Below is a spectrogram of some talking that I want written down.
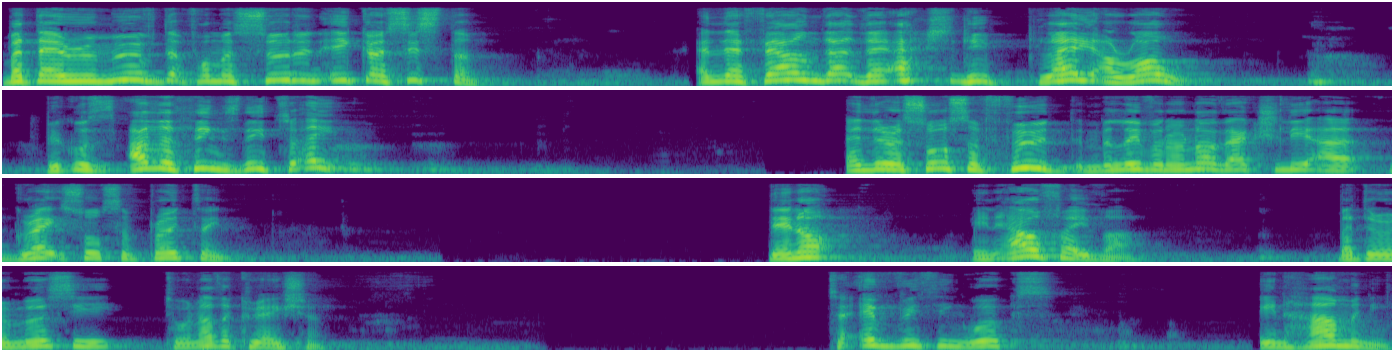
But they removed it from a certain ecosystem. And they found that they actually play a role because other things need to eat. And they're a source of food, and believe it or not, they're actually a great source of protein. They're not in our favor, but they're a mercy to another creation. So everything works in harmony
